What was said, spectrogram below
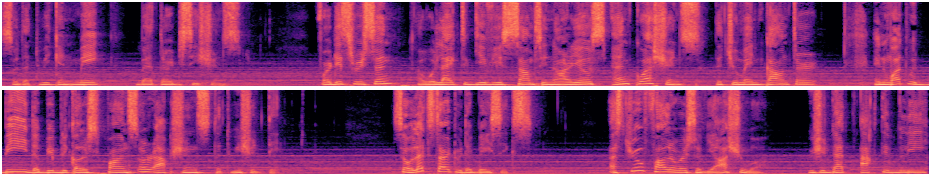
so that we can make better decisions. For this reason, I would like to give you some scenarios and questions that you may encounter and what would be the biblical response or actions that we should take. So let's start with the basics. As true followers of Yahshua, we should not actively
